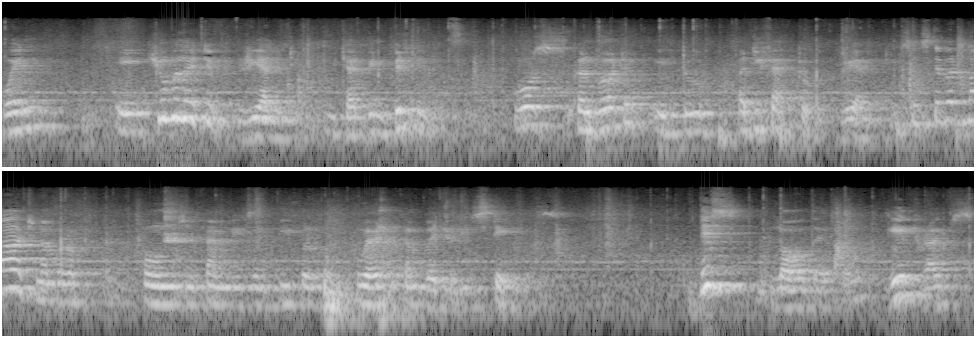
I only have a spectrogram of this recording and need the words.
when a cumulative reality which had been built in was converted into a de facto reality. Since there were a large number of homes and families and people who had become virtually stateless. This law, therefore, gave rights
